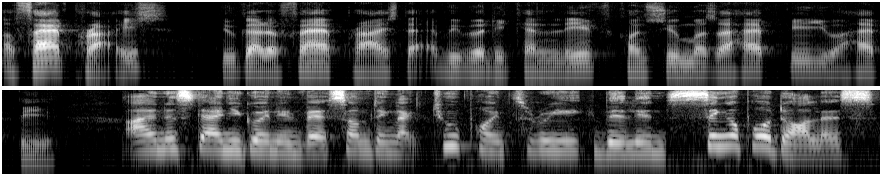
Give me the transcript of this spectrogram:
a fair price. You got a fair price that everybody can live. Consumers are happy, you are happy. I understand you're going to invest something like 2.3 billion Singapore dollars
